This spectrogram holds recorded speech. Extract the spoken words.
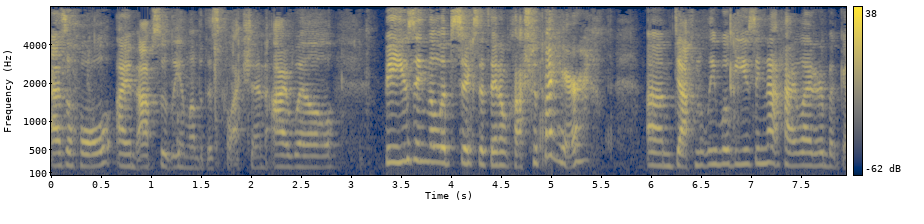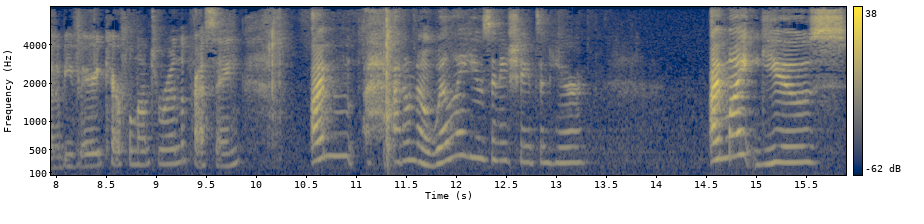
as a whole, I am absolutely in love with this collection. I will be using the lipsticks if they don't clash with my hair. Um, definitely will be using that highlighter, but gonna be very careful not to ruin the pressing. I'm, I don't know, will I use any shades in here? I might use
